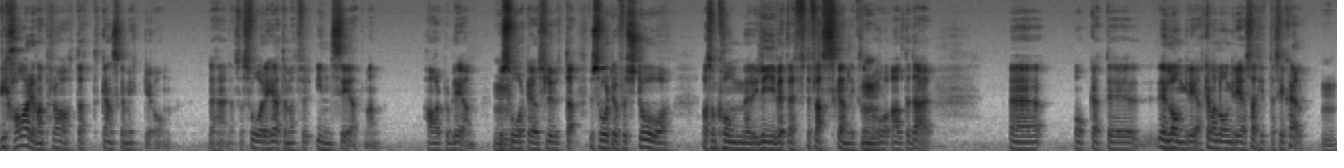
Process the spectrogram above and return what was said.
Vi har redan pratat ganska mycket om det här. Alltså svårigheten med att inse att man har problem. Mm. Hur svårt det är att sluta. Hur svårt det är att förstå vad som kommer i livet efter flaskan liksom, mm. och allt det där. Eh, och att det, det, är en lång resa, kan vara en lång resa att hitta sig själv. Mm.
